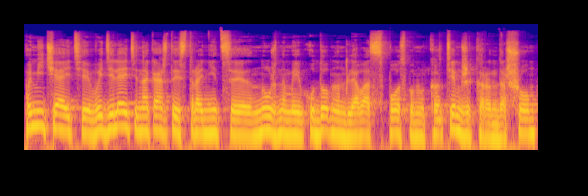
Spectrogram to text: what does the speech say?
Помечайте, выделяйте на каждой странице нужным и удобным для вас способом, тем же карандашом,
